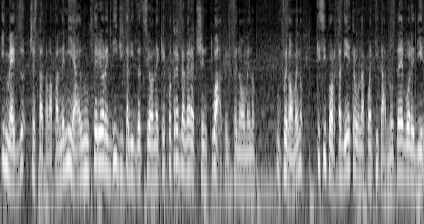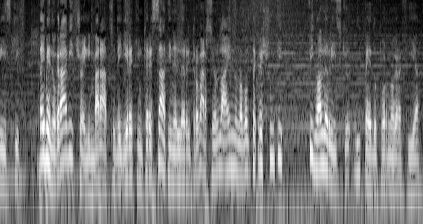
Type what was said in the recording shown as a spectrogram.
In mezzo c'è stata la pandemia e un'ulteriore digitalizzazione che potrebbe aver accentuato il fenomeno. Un fenomeno che si porta dietro una quantità notevole di rischi, dai meno gravi, cioè l'imbarazzo dei diretti interessati nel ritrovarsi online una volta cresciuti, fino al rischio di pedopornografia.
